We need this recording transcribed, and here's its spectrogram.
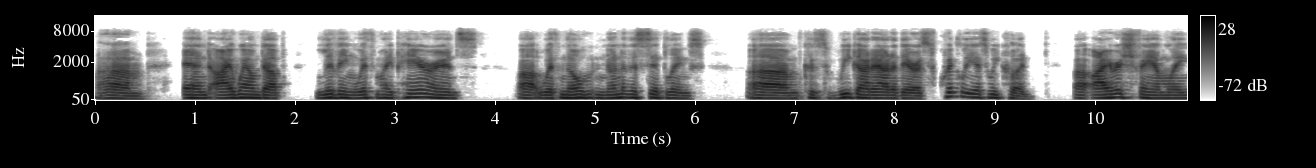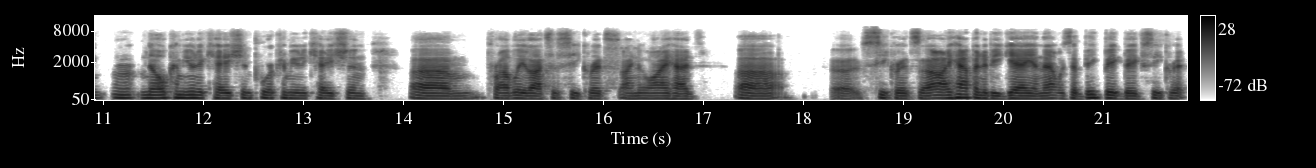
Um, and I wound up living with my parents, uh, with no none of the siblings, um, because we got out of there as quickly as we could. Uh, Irish family, mm, no communication, poor communication, um, probably lots of secrets. I know I had uh, uh, secrets. Uh, I happen to be gay, and that was a big, big, big secret.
